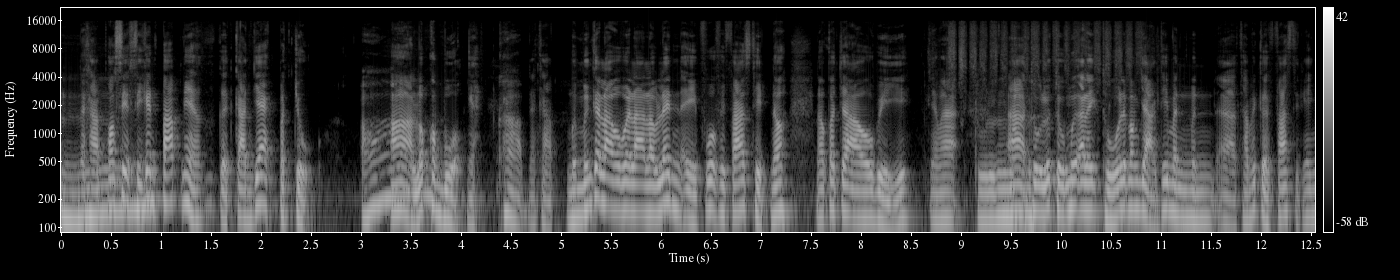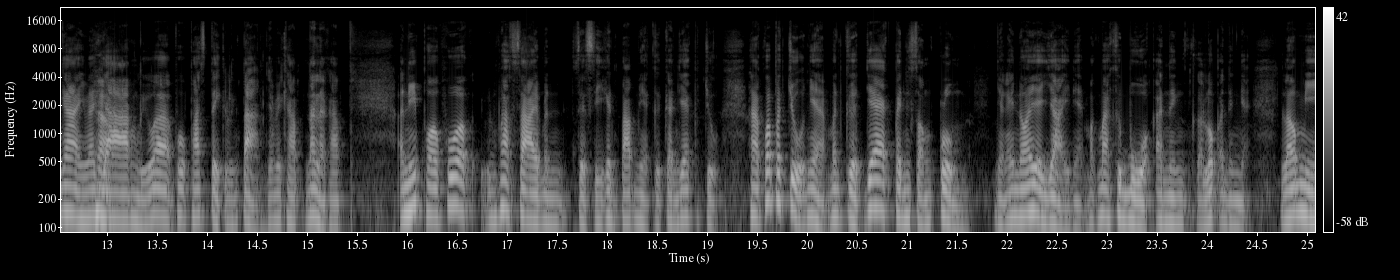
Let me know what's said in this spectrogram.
อืมนะครับพอเสียดสีกันปั๊บเนี่ยก็เกิดการแยกประจุอ๋อออ่าลบกับบวกไงครับนะครับเหมือนเหมือนกับเราเวลาเราเล่นไอ้พวกไฟฟ้าสถิตเนาะเราก็จะเอาหวีใช่ไหมฮะถูอ่าถูหรือถูมืออะไรถูอะไรบางอย่างที่มันมันอ่าทำให้เกิดพลาสติกง่ายๆใช่ไหมครับยางหรือว่าพวกพลาสติกต่างๆใช่ไหมครับนั่นแหละครับ อันนี้พอพวกอุณหภาคทรายมันเสียดสีกันปั๊บเนี่ยเกิดการแยกประจุ หากว่าประจุเนี่ยมันเกิดแยกเป็น 2 กลุ่ม อย่างน้อยๆใหญ่ๆเนี่ยมากๆคือบวกอันหนึงกับลบอันหนึงเนี่ยแล้วมี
